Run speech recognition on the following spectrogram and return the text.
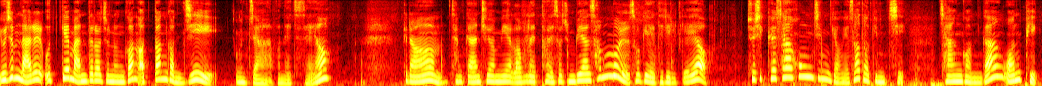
요즘 나를 웃게 만들어주는 건 어떤 건지 문자 보내주세요. 그럼 잠깐 주현미의 러브레터에서 준비한 선물 소개해 드릴게요. 주식회사 홍진경에서 더김치, 장건강 원픽,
